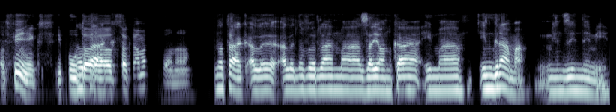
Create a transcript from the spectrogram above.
od Phoenix i półtora no tak. od Sacramento. No. No tak, ale, ale Nowy Orlean ma Zajonka i ma Ingrama, między innymi.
